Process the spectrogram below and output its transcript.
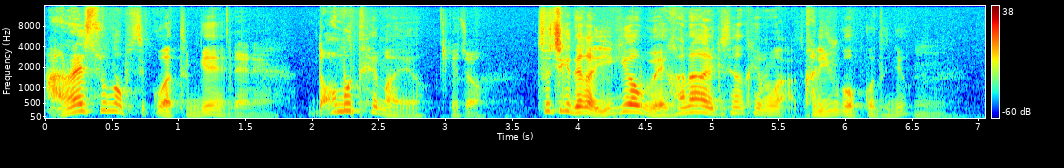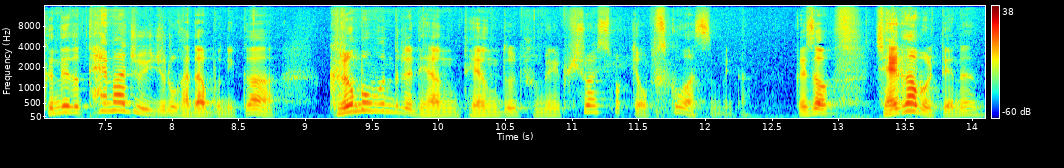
안 할 수는 없을 것 같은 게 네네. 너무 테마예요. 그죠. 솔직히 내가 이 기업 왜 가나 이렇게 생각해 보면 갈 이유가 없거든요. 음. 근데도 테마주 위주로 가다 보니까 그런 부분들에 대한 대응도 분명히 필요할 수밖에 없을 것 같습니다. 그래서 제가 볼 때는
